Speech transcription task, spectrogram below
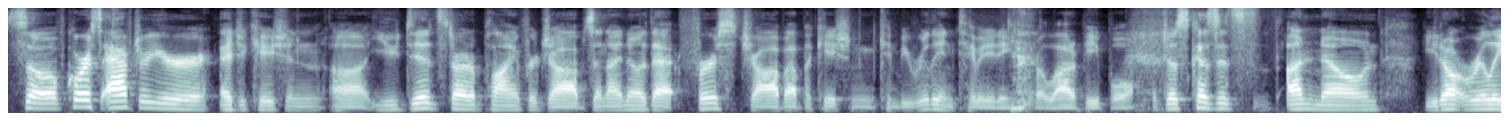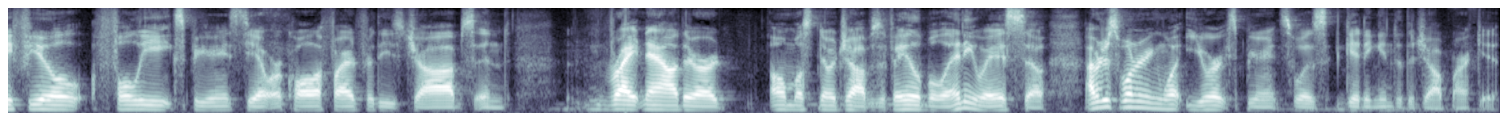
So, of course, after your education, uh, you did start applying for jobs, and I know that first job application can be really intimidating for a lot of people, just because it's unknown. You don't really feel fully experienced yet or qualified for these jobs, and right now there are almost no jobs available anyway. So, I'm just wondering what your experience was getting into the job market.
